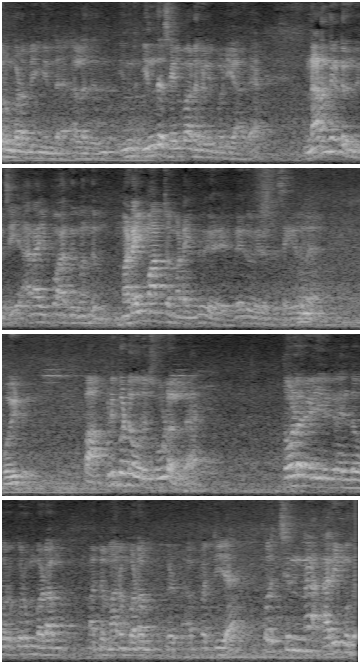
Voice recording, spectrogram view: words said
குறும்படம் என்கின்ற அல்லது இந்த- இந்த- இந்த செயல்பாடுகளின் வழியாக நடந்துட்டு இருந்துச்சு ஆனா இப்போ அது வந்து மடைமாற்றம் அடைந்து வேறு வேறு திசைகள்ல போயிட்டு இப்போ அப்படிப்பட்ட ஒரு சூழல்ல தோழர் எழுதியிருக்கிற இந்த ஒரு குறும்படம் மற்றும் அரும்படம் பற்றிய ஒரு சின்ன அறிமுக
